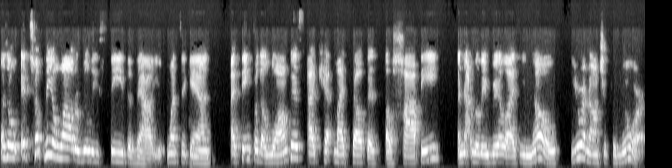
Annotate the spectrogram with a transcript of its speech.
And so it took me a while to really see the value. Once again, I think for the longest, I kept myself as a hobby and not really realizing, no, you're an entrepreneur.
